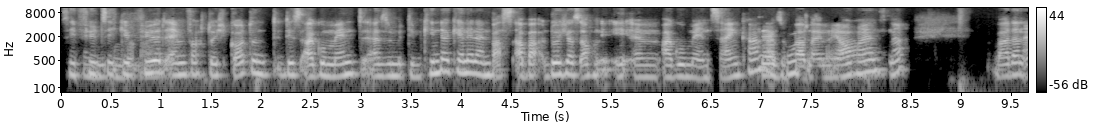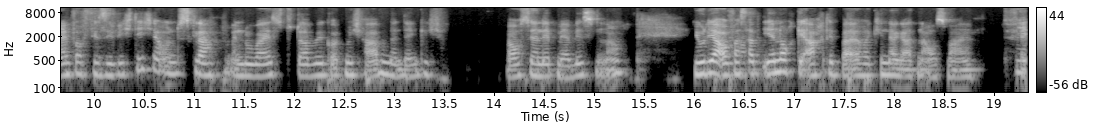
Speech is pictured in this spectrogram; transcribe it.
Sie fühlt sich geführt einfach durch Gott und das Argument, also mit dem Kinder kennenlernen, was aber durchaus auch ein äh, Argument sein kann. Sehr also war bei mir auch eins, ne? War dann einfach für sie wichtiger und ist klar, wenn du weißt, da will Gott mich haben, dann denke ich, brauchst du ja nicht mehr wissen. Ne? Julia, auf was habt ihr noch geachtet bei eurer Kindergartenauswahl? Fällt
